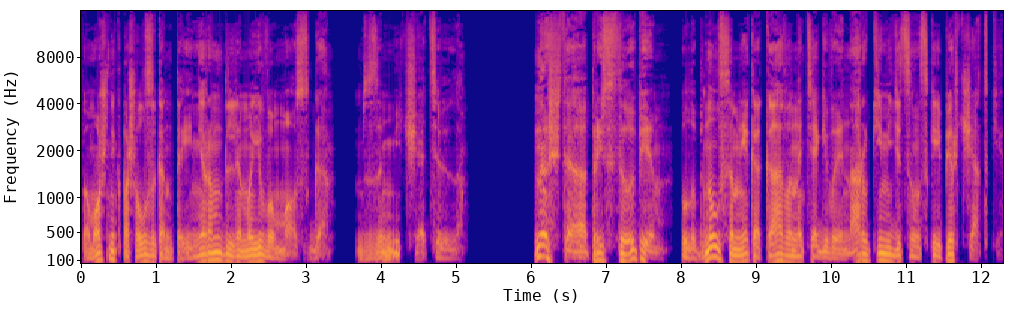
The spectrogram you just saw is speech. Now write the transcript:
Помощник пошел за контейнером для моего мозга. Замечательно. «Ну что, приступим?» Улыбнулся мне Какава, натягивая на руки медицинские перчатки.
